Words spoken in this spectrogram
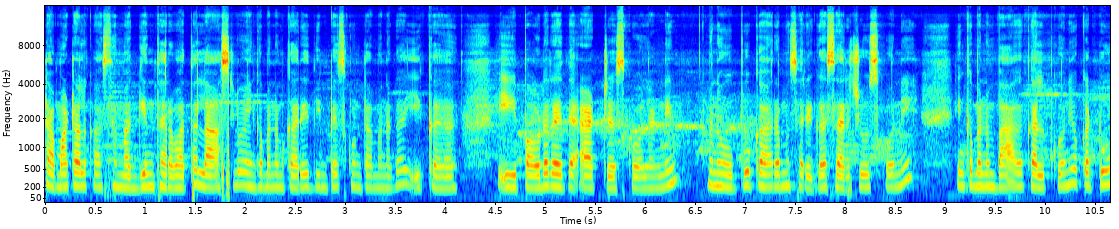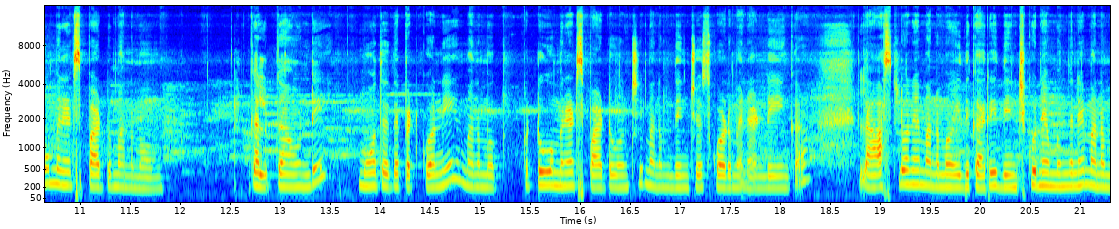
టమాటాలు కాస్త మగ్గిన తర్వాత లాస్ట్లో ఇంకా మనం కర్రీ దింపేసుకుంటాం అనగా ఈ ఈ పౌడర్ అయితే యాడ్ చేసుకోవాలండి. మనం ఉప్పు కారం సరిగ్గా సరి చూసుకొని ఇంకా మనం బాగా కలుపుకొని ఒక టూ మినిట్స్ పాటు మనము కలుపుతూ ఉండి మూత అయితే పెట్టుకొని మనం ఒక టూ మినిట్స్ పాటు ఉంచి మనం దించేసుకోవడమేనండి ఇంకా. లాస్ట్లోనే మనము ఇది కర్రీ దించుకునే ముందునే మనం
